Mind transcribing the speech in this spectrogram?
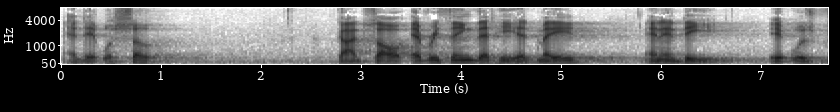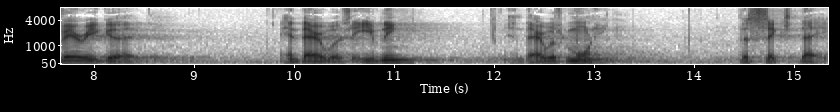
And it was so. God saw everything that He had made, and indeed, it was very good. And there was evening, and there was morning, the sixth day.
